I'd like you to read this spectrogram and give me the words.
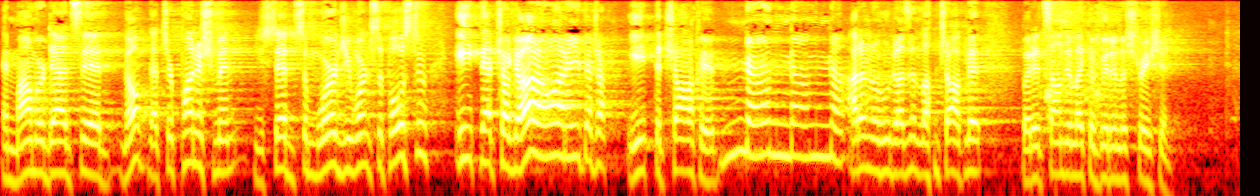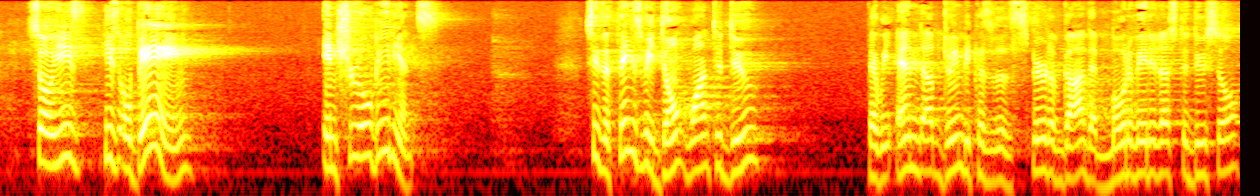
And mom or dad said, Nope, that's your punishment. You said some words you weren't supposed to. Eat that chocolate. I don't want to eat that chocolate. Eat the chocolate. No, no, no. I don't know who doesn't love chocolate, but it sounded like a good illustration. So he's, he's obeying in true obedience. See, the things we don't want to do, that we end up doing because of the Spirit of God that motivated us to do so,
